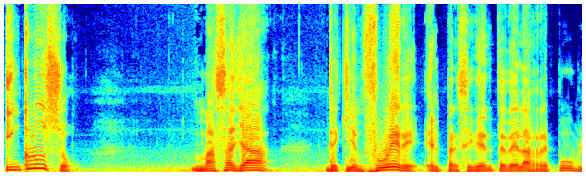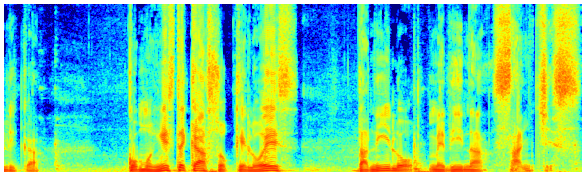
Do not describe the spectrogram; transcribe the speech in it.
Incluso, más allá de quien fuere el presidente de la República, como en este caso que lo es Danilo Medina Sánchez.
